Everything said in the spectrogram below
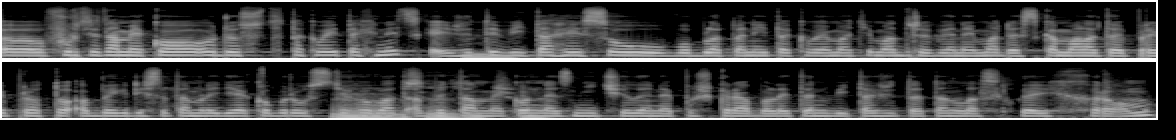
uh, furt je tam jako dost takový technický, že Hmm. ty výtahy jsou oblepený takovýma těma dřevěnýma deskama, ale to je prej proto, aby když se tam lidi jako budou stěhovat, aby se aby tam jako nezničili. nezničili, nepoškrábali ten výtah, že to je ten lesklý chrom.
